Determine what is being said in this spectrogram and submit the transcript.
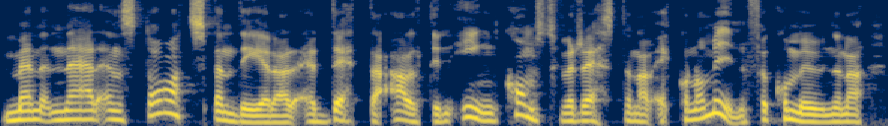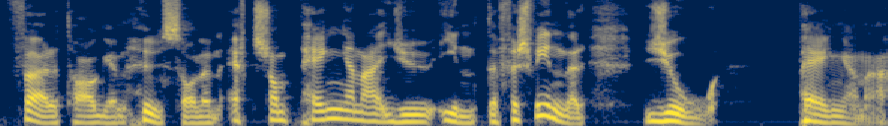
men när en stat spenderar är detta alltid en inkomst för resten av ekonomin för kommunerna, företagen, hushållen eftersom pengarna ju inte försvinner. Jo, pengarna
